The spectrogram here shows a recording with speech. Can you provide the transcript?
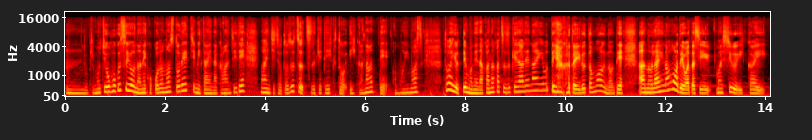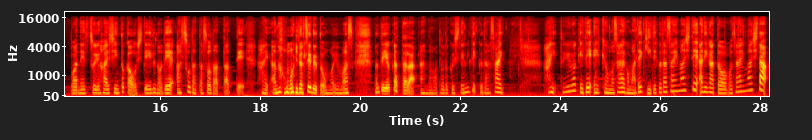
うん、気持ちをほぐすようなね心のストレッチみたいな感じで毎日ちょっとずつ続けていくといいかなって思います。とは言ってもねなかなか続けられないよっていう方いると思うのであの LINE の方で私、まあ、週1回はねそういう配信とかをしているのであそうだったそうだったってはいあの思い出せると思いますのでよかったらあの登録してみてください。はい。というわけで、え今日も最後まで聞いてくださいましてありがとうございました。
